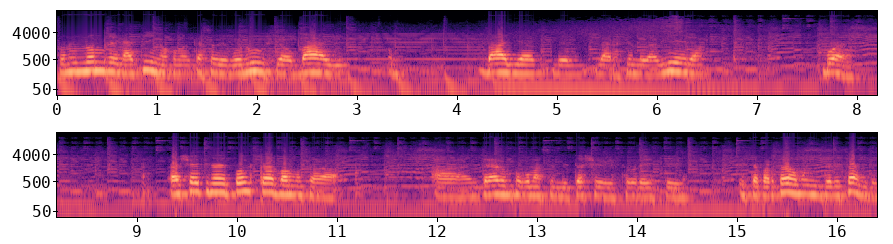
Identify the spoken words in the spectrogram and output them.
con un nombre latino, como el caso de Borussia o Bayer, Bayer de la región de Baviera. Bueno, allá al final del podcast vamos a, a entrar un poco más en detalle sobre este, este apartado muy interesante,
